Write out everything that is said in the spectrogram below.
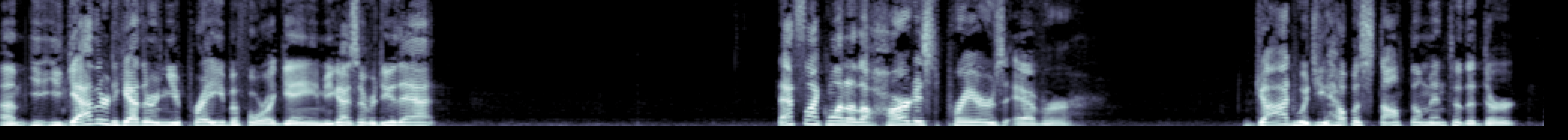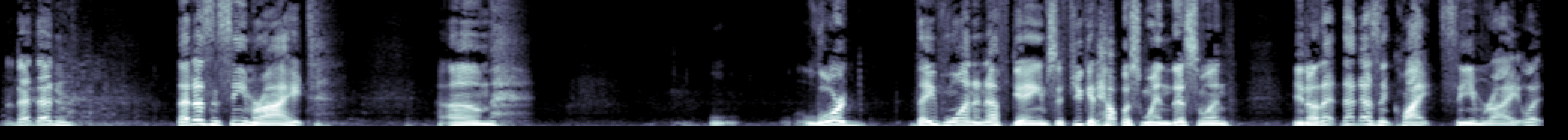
Um, you, you gather together and you pray before a game. You guys ever do that? That's like one of the hardest prayers ever. God, would you help us stomp them into the dirt? That doesn't, that doesn't seem right. Um, Lord, they've won enough games. If you could help us win this one, you know, that, that doesn't quite seem right. What,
